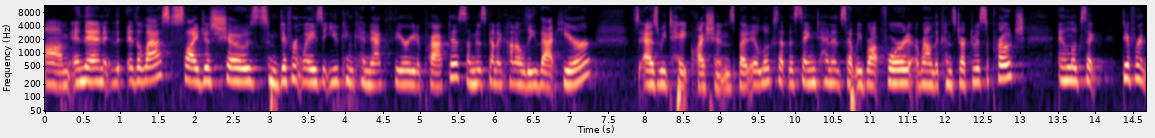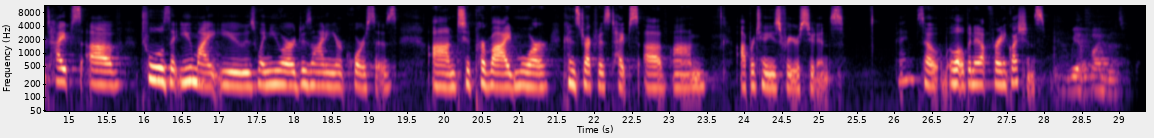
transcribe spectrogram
Um, and then the, the last slide just shows some different ways that you can connect theory to practice. I'm just going to kind of leave that here as we take questions, but it looks at the same tenets that we brought forward around the constructivist approach and looks at different types of tools that you might use when you are designing your courses um, to provide more constructivist types of um, opportunities for your students. Okay, so we'll open it up for any questions. We have five minutes.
